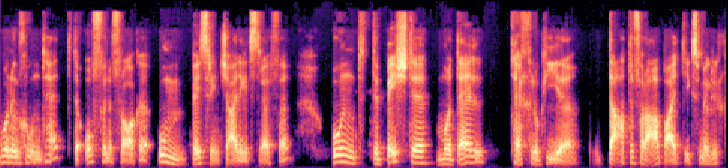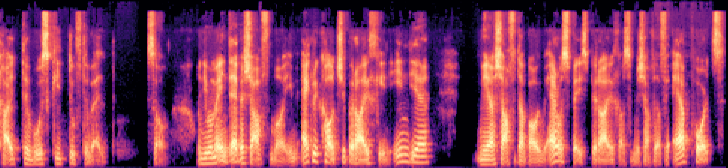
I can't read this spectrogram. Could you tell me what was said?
die ein Kunde hat, den offenen Fragen, um bessere Entscheidungen zu treffen, und den besten Modell, Technologien Datenverarbeitungsmöglichkeiten, die es gibt auf der Welt. So. Und im Moment eben schaffen wir im Agriculture-Bereich in Indien, wir schaffen aber auch im Aerospace-Bereich, also wir schaffen auch für Airports,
